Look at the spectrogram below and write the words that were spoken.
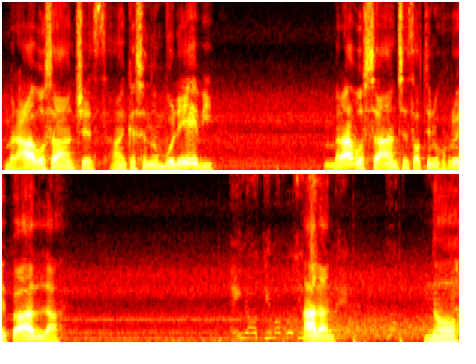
Bravo Sanchez, anche se non volevi. Bravo Sanchez, ottimo recupero di palla. Alan. No.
